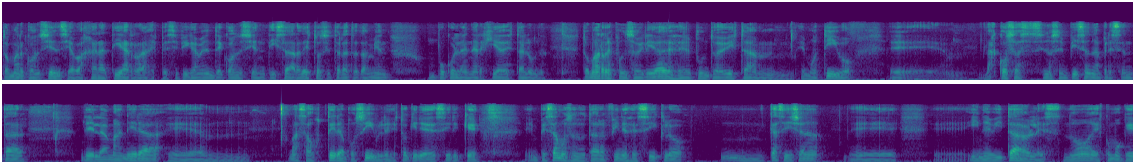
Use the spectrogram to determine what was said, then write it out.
tomar conciencia, bajar a tierra, específicamente concientizar. De esto se trata también un poco la energía de esta luna. Tomar responsabilidad desde el punto de vista mm, emotivo. Eh, las cosas se nos empiezan a presentar de la manera eh, más austera posible. Esto quiere decir que empezamos a notar fines de ciclo mm, casi ya eh, inevitables, ¿no? Es como que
